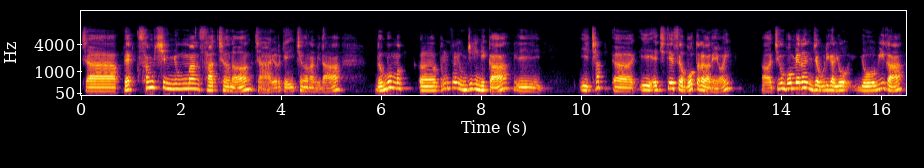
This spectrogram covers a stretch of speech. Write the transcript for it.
자, 136만 4천 원. 자, 이렇게 입증을 합니다. 너무 막 어, 빨리빨리 움직이니까 이 이 차, 어, 이 HTS가 못 따라가네요. 어, 지금 보면은 이제 우리가 요, 요 위가,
